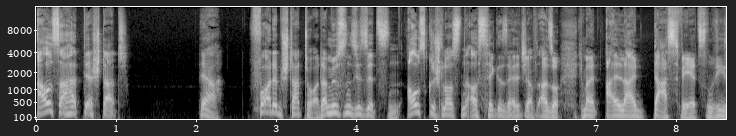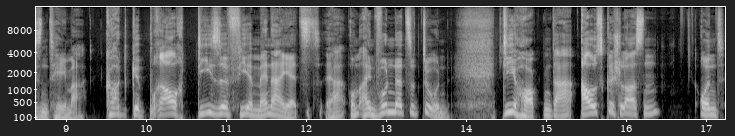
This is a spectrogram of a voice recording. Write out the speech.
außerhalb der Stadt. Ja, vor dem Stadttor, da müssen sie sitzen, ausgeschlossen aus der Gesellschaft. Also, ich meine, allein das wäre jetzt ein Riesenthema. Gott gebraucht diese vier Männer jetzt, ja, um ein Wunder zu tun. Die hocken da, ausgeschlossen, und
